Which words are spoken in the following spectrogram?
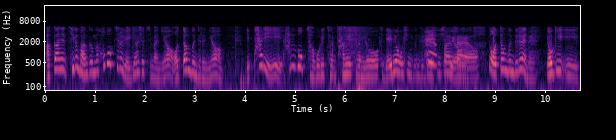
아까는 지금 방금은 허벅지를 얘기하셨지만요. 어떤 분들은요. 이 팔이 한복 저고리처럼 당이처럼 이렇게 내려오신 분들도 있으시고요. 맞아요. 또 어떤 분들은 네. 여기 이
